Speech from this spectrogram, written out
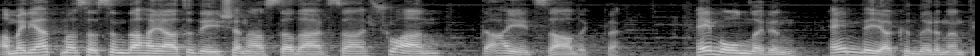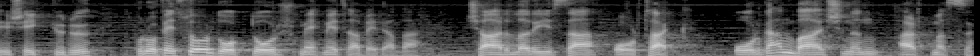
Ameliyat masasında hayatı değişen hastalarsa şu an gayet sağlıklı. Hem onların hem de yakınlarının teşekkürü Profesör Doktor Mehmet Haberal'a. Çağrıları ise ortak. Organ bağışının artması.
